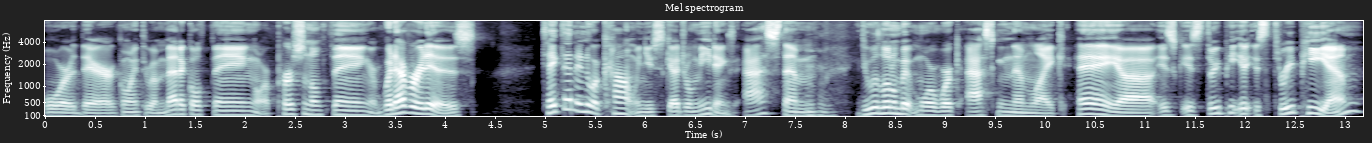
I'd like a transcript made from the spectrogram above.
or they're going through a medical thing or a personal thing or whatever it is take that into account when you schedule meetings. Ask them Mm-hmm. do a little bit more work asking them like hey uh, is is 3 p is 3 p.m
